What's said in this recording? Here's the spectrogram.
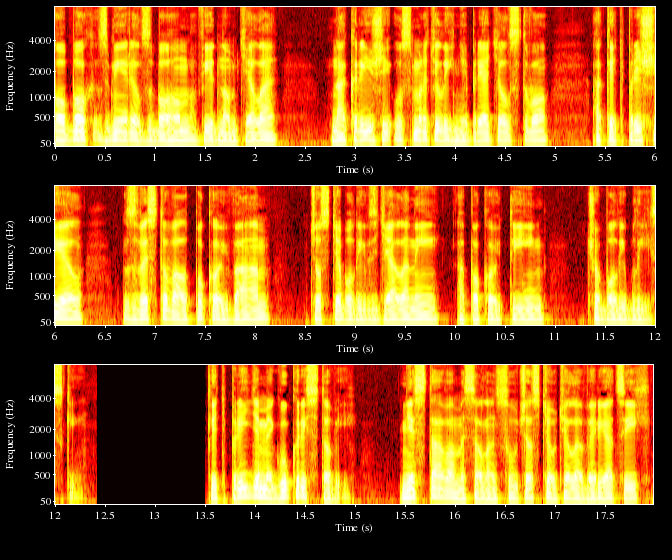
Oboch zmieril s Bohom v jednom tele, na kríži usmrtil ich nepriateľstvo a keď prišiel, zvestoval pokoj vám, čo ste boli vzdialení a pokoj tým, čo boli blízki. Keď prídeme ku Kristovi, nestávame sa len súčasťou tela veriacich,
